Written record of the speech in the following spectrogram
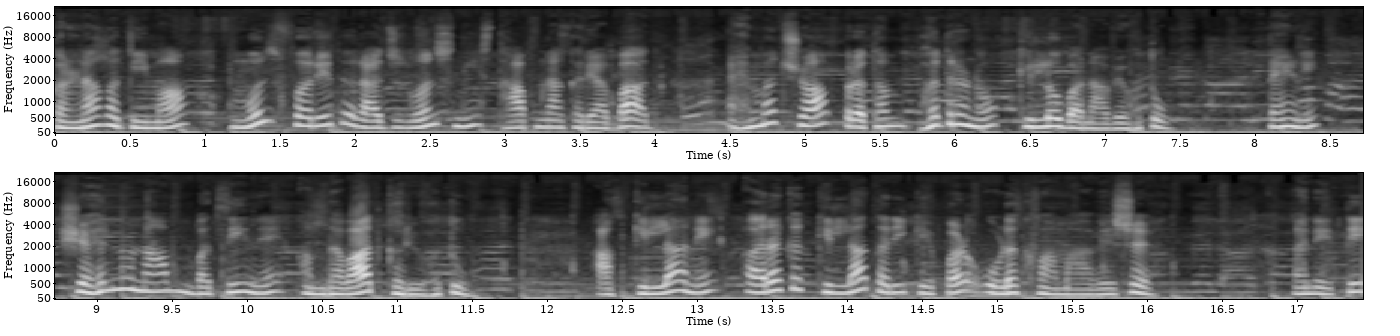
કર્ણાવતીમાં મુઝફરીદ રાજવંશની સ્થાપના કર્યા બાદ અહેમદ શાહ પ્રથમ ભદ્રનો કિલ્લો બનાવ્યો હતો. તેણે શહેરનું નામ બદલીને અમદાવાદ કર્યું હતું. આ કિલ્લાને અરક કિલ્લા તરીકે પણ ઓળખવામાં આવે છે અને તે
